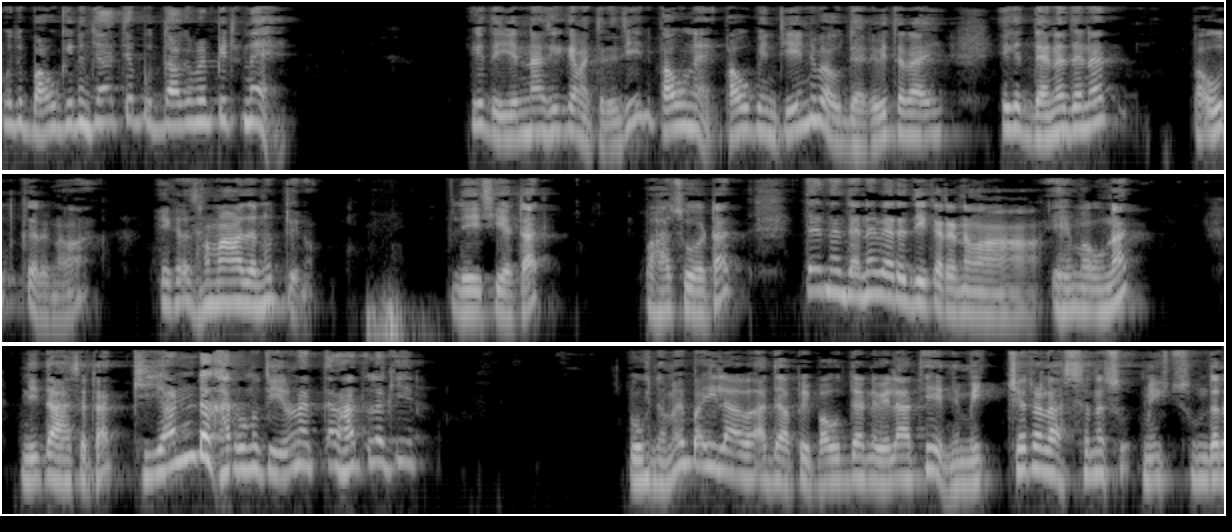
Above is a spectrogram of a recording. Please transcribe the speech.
මොකද පව් කියන જાතිය බුද්ධ ආගමෙන් පිට නැහැ. ඒක දෙයන්නාසික කැමැත්තේ තියෙන්නේ පව් නැහැ. පව් පෙන් තියෙන්නේ බෞද්ධයට විතරයි. ඒක දැන දැනත් පවුත් කරනවා. ඒකට සමාදනුත් වෙනවා. ලේසියටත් පහසුවටත් දැන දැන වැරදි කරනවා. එහෙම වුණත් නිදහසටත් කියන්න කරුණු තියෙන නැත්තම් හදලා කියනවා. ඕක තමයි බයිලාව අද අපේ බෞද්ධයන් වෙලා තියෙන්නේ මෙච්චර ලස්සන මේ සුන්දර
